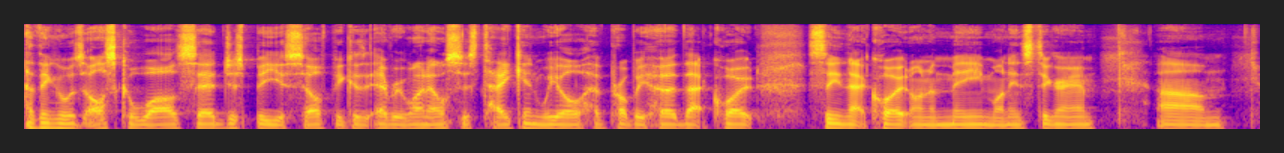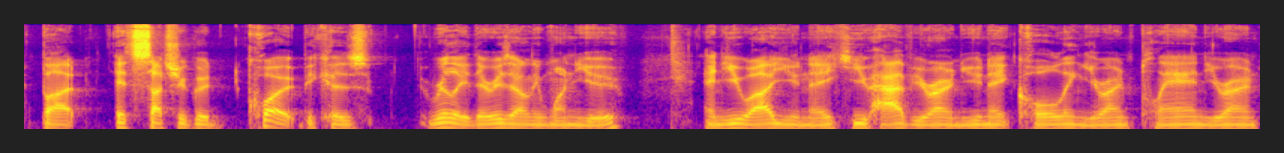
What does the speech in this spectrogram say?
I think it was Oscar Wilde said, just be yourself because everyone else is taken. We all have probably heard that quote, seen that quote on a meme on Instagram. Um, but it's such a good quote because really there is only one you and you are unique. You have your own unique calling, your own plan, your own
